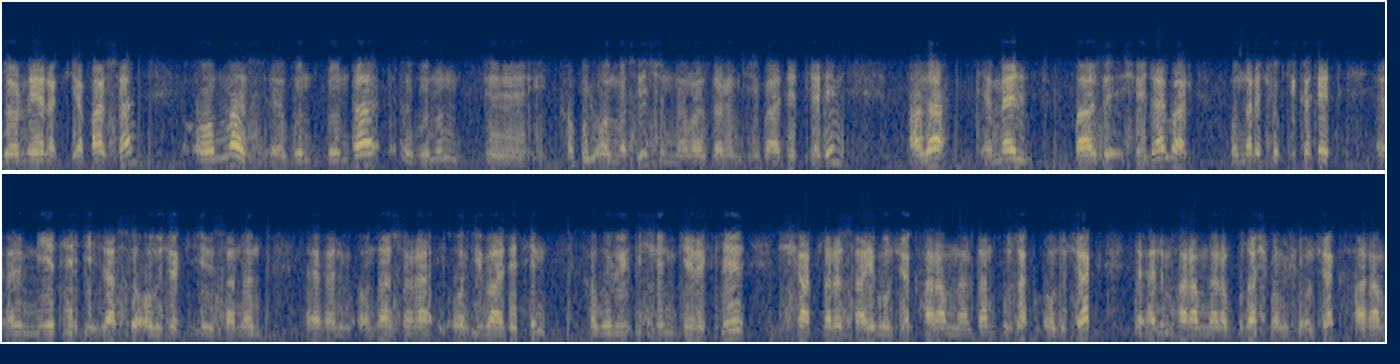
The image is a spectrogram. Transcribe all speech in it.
zorlayarak yaparsan olmaz. E, bunda e, bunun e, kabul olması için namazların, ibadetlerin ana, temel bazı şeyler var. Onlara çok dikkat et. Efendim niyeti ihlaslı olacak insanın efendim ondan sonra o ibadetin kabulü için gerekli şartlara sahip olacak, haramlardan uzak olacak, efendim haramlara bulaşmamış olacak, haram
